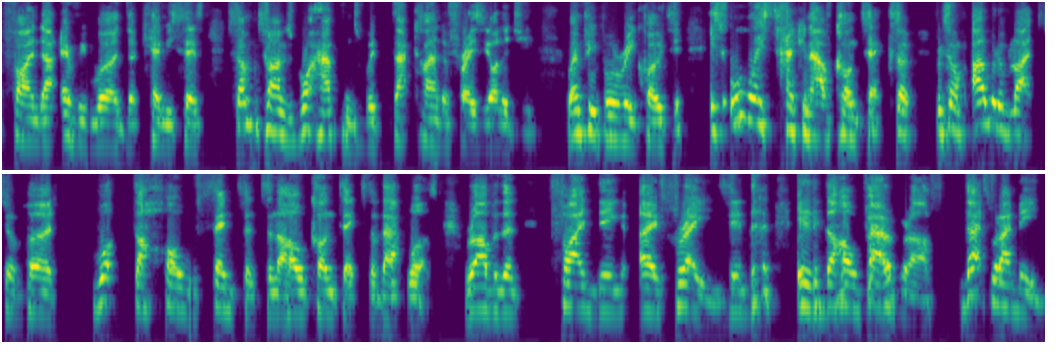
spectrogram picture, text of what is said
find out every word that Kemi says. Sometimes what happens with that kind of phraseology, when people requote it, it's always taken out of context. So, for example, I would have liked to have heard what the whole sentence and the whole context of that was, rather than finding a phrase in the, in the whole paragraph. That's what I mean.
